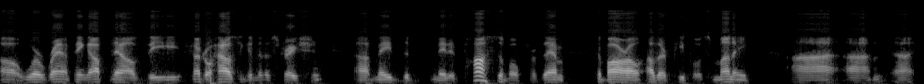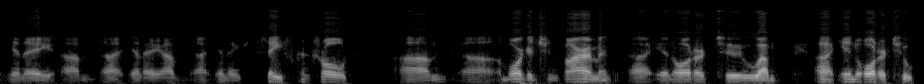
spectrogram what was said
uh, were ramping up now. The Federal Housing Administration uh, made, the, made it possible for them to borrow other people's money uh, um, uh, in a um, uh, in a um, uh, in a safe, controlled um, mortgage environment in order to um, in order to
